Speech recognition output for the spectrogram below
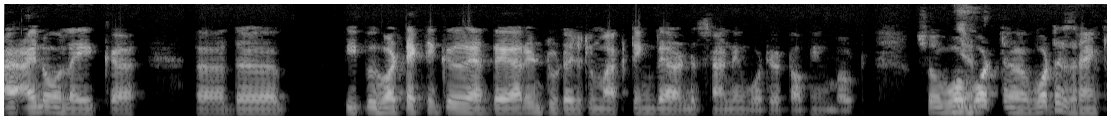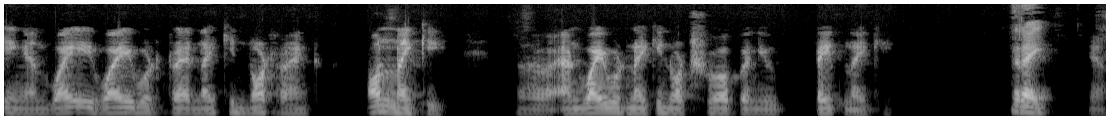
I, I know like uh, uh, the people who are technical and they are into digital marketing, they are understanding what you're talking about. So what Yeah, what uh, what is ranking and why why would Nike not rank on Nike, uh, and why would Nike not show up when you type Nike? right. Yeah.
